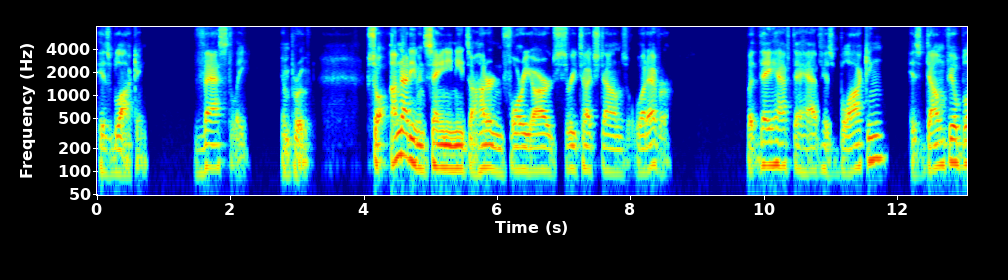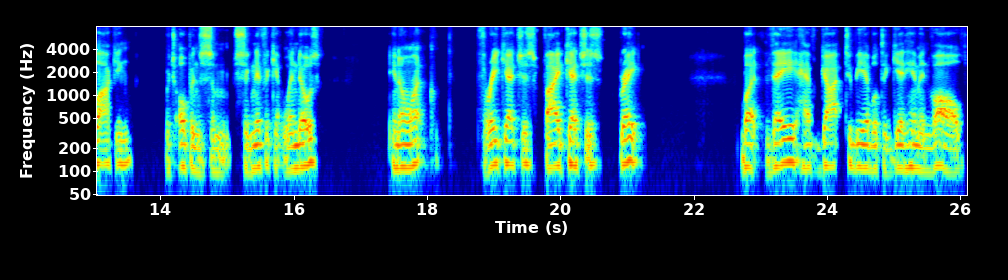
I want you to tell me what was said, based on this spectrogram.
his blocking, vastly improved. So I'm not even saying he needs 104 yards, three touchdowns, whatever. But they have to have his blocking, his downfield blocking, which opens some significant windows. You know what? Three catches, five catches, great. But they have got to be able to get him involved,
